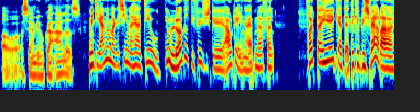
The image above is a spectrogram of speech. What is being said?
og, og se, om vi kunne gøre anderledes. Men de andre magasiner her, de er jo, de er jo lukket, de fysiske afdelinger af dem i hvert fald. Frygter I ikke, at, at det kan blive svært at...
